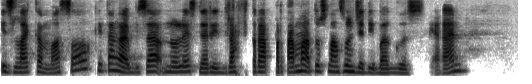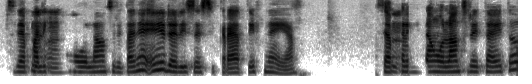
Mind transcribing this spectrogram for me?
is like a muscle. Kita nggak bisa nulis dari draft-draft pertama terus langsung jadi bagus, ya kan? Setiap kali Mm-mm. kita ngulang ceritanya, ini dari sesi kreatifnya ya. Setiap kali kita ngulang cerita itu,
